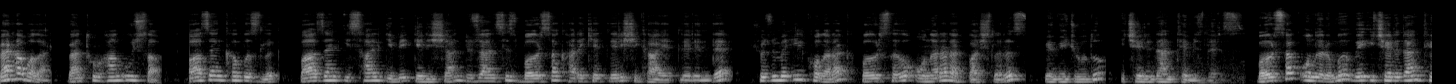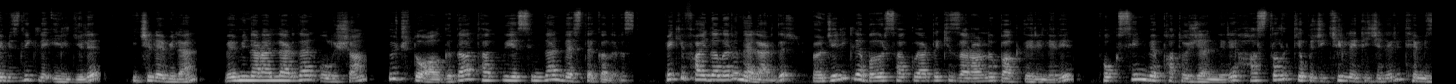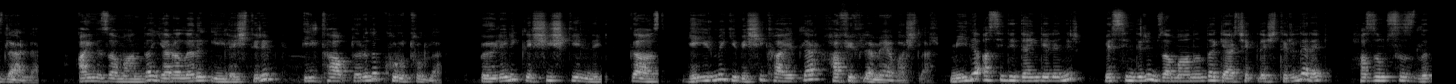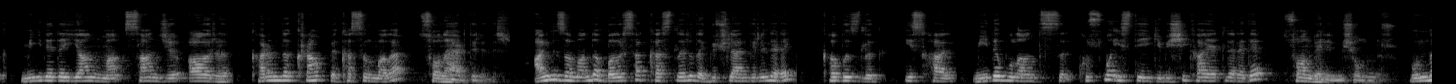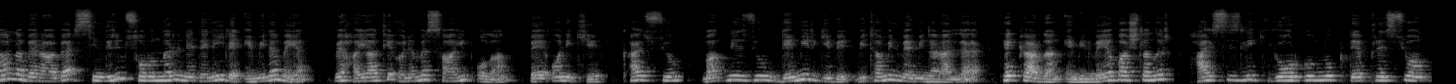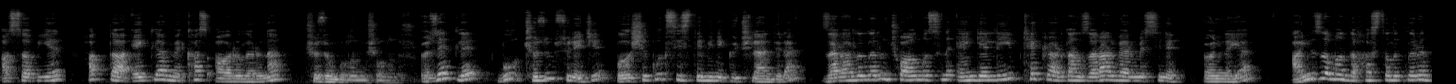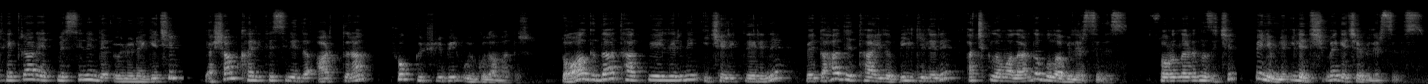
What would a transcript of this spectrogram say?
Merhabalar, ben Turhan Uysal. Bazen kabızlık, bazen ishal gibi gelişen düzensiz bağırsak hareketleri şikayetlerinde çözüme ilk olarak bağırsağı onararak başlarız ve vücudu içeriden temizleriz. Bağırsak onarımı ve içeriden temizlikle ilgili içilebilen ve minerallerden oluşan 3 doğal gıda takviyesinden destek alırız. Peki faydaları nelerdir? Öncelikle bağırsaklardaki zararlı bakterileri, toksin ve patojenleri, hastalık yapıcı kirleticileri temizlerler. Aynı zamanda yaraları iyileştirip iltihapları da kuruturlar. Böylelikle şişkinlik, gaz, geğirme gibi şikayetler hafiflemeye başlar. Mide asidi dengelenir ve sindirim zamanında gerçekleştirilerek hazımsızlık, midede yanma, sancı, ağrı, karında kramp ve kasılmalar sona erdirilir. Aynı zamanda bağırsak kasları da güçlendirilerek kabızlık, ishal, mide bulantısı, kusma isteği gibi şikayetlere de son verilmiş olunur. Bunlarla beraber sindirim sorunları nedeniyle emilemeyen ve hayati öneme sahip olan B12, kalsiyum, magnezyum, demir gibi vitamin ve mineraller tekrardan emilmeye başlanır. Halsizlik, yorgunluk, depresyon, asabiyet hatta eklem ve kas ağrılarına çözüm bulunmuş olunur. Özetle bu çözüm süreci bağışıklık sistemini güçlendiren, zararlıların çoğalmasını engelleyip tekrardan zarar vermesini önleyen, aynı zamanda hastalıkların tekrar etmesinin de önüne geçip yaşam kalitesini de arttıran çok güçlü bir uygulamadır. Doğal gıda takviyelerinin içeriklerini ve daha detaylı bilgileri açıklamalarda bulabilirsiniz. Sorularınız için benimle iletişime geçebilirsiniz.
